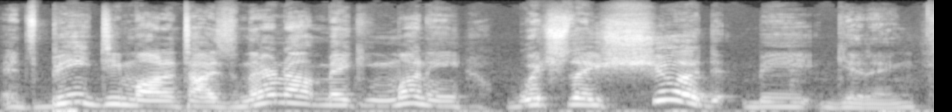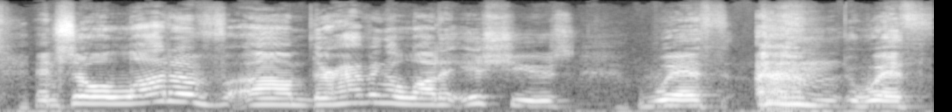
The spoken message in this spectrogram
It's being demonetized, and they're not making money, which they should be getting. And so, a lot of um, they're having a lot of issues with with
